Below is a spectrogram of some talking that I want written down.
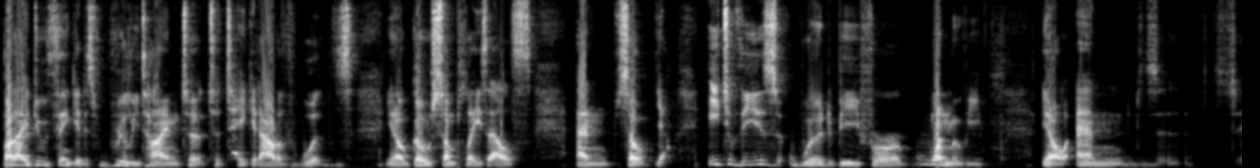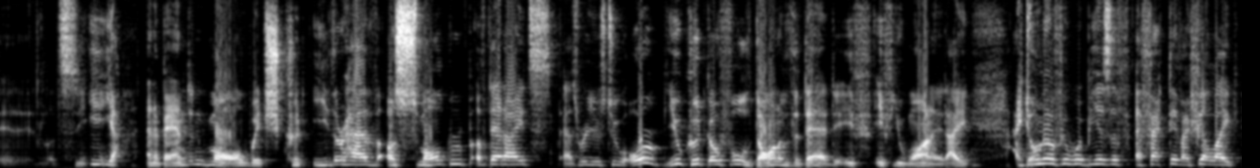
but I do think it is really time to, to take it out of the woods. You know, go someplace else. And so, yeah, each of these would be for one movie. You know, and let's see, yeah, an abandoned mall, which could either have a small group of Deadites, as we're used to, or you could go full Dawn of the Dead if, if you wanted. I, I don't know if it would be as effective. I feel like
